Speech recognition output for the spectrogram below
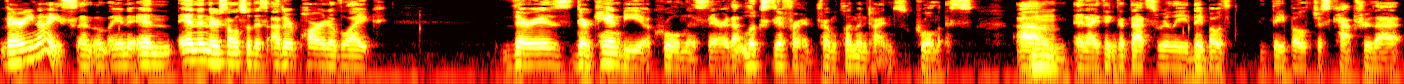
very nice and and and and then there's also this other part of like there is there can be a cruelness there that looks different from Clementine's cruelness. Um, mm. and I think that that's really they both they both just capture that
